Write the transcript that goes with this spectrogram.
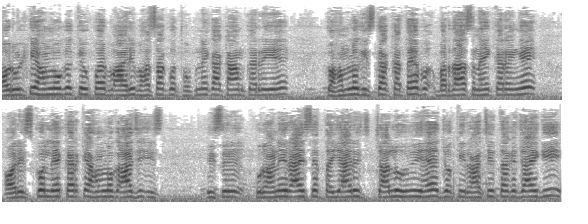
और उल्टी हम लोगों के ऊपर बाहरी भाषा को थोपने का काम कर रही है तो हम लोग इसका कतई बर्दाश्त नहीं करेंगे और इसको लेकर के हम लोग आज इस इस पुरानी राय से तैयारी चालू हुई है जो कि रांची तक जाएगी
